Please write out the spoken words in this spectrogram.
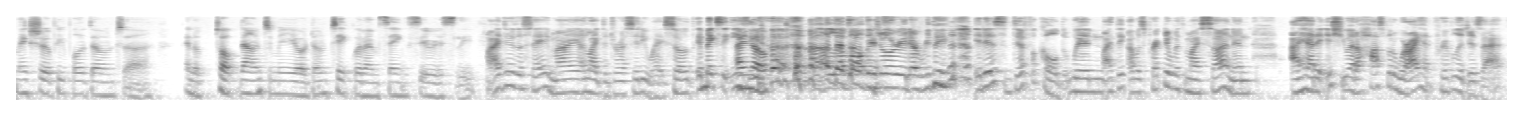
make sure people don't uh, kind of talk down to me or don't take what I'm saying seriously. I do the same. I, I like to dress anyway, so it makes it easy. I know. I love all the jewelry and everything. it is difficult when I think I was pregnant with my son and I had an issue at a hospital where I had privileges at.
